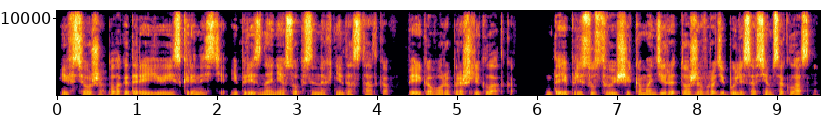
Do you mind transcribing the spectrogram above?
И все же, благодаря ее искренности и признанию собственных недостатков, переговоры прошли гладко. Да и присутствующие командиры тоже вроде были совсем согласны.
